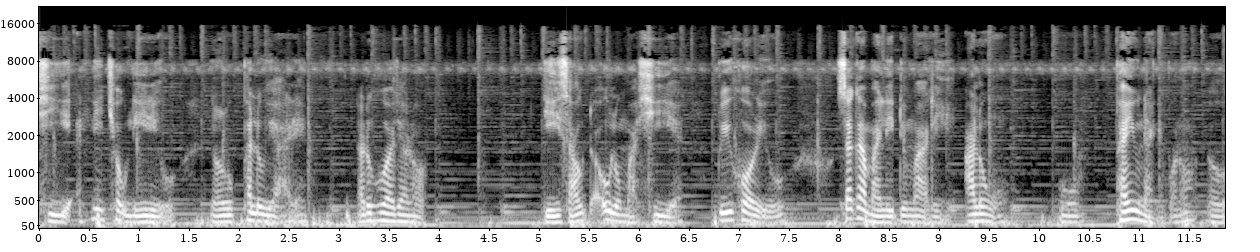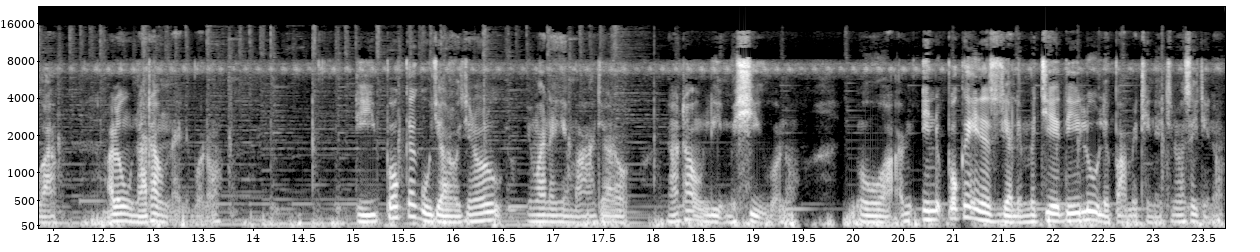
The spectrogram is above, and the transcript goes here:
ရှိတဲ့အနှစ်ချုပ်လေးတွေကိုကျွန်တော်တို့ဖတ်လို့ရတယ် နောက်တစ်ခုကကြတော့ဒီစာအုပ်တအုပ်လုံးမှာရှိရဲ့တွေးခေါ်တွေကိုစက္ကန့်ပိုင်းလေးတွင်းမှဒီအားလုံးကိုဟိုဖမ်းယူနိုင်တယ်ပေါ့နော်ဟိုကအားလုံးကိုနားထောင်နိုင်တယ်ပေါ့နော်ဒီ pocket ကိုကြတော့ကျွန်တော်တို့မြန်မာနိုင်ငံမှာကြတော့နားထောင်လိမရှိဘူးပေါ့နော်ဟိုက in pocket industry ကလည်းမကျေသေးလို့လည်းပါမယ်ထင်တယ်ကျွန်တော်စိတ်တင်တော့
